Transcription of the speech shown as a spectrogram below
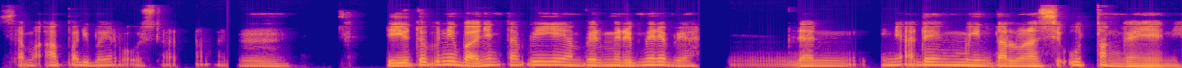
sama apa dibayar Pak Ustaz? Hmm. Di YouTube ini banyak tapi hampir mirip-mirip ya. Dan ini ada yang minta lunasi utang kayaknya ini.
